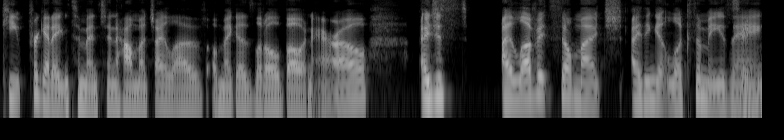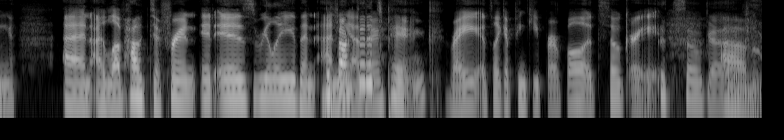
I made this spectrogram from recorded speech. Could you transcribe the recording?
keep forgetting to mention how much I love Omega's little bow and arrow. I just I love it so much. I think it looks amazing. Same and I love how different it is, really, than the any fact other. that it's pink, right? It's like a pinky purple. It's so great. It's so good. Um,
